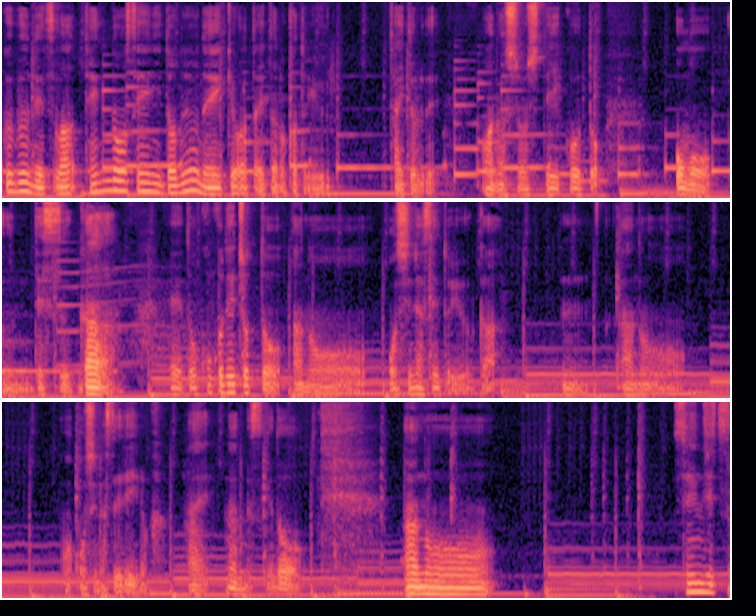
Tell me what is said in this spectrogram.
北分裂は天皇制にどのような影響を与えたのかというタイトルでお話をしていこうと思うんですが、えーと、ここでちょっと、あのー、お知らせというか、うんあのー、お知らせでいいのか。はい、なんですけどあのー、先日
